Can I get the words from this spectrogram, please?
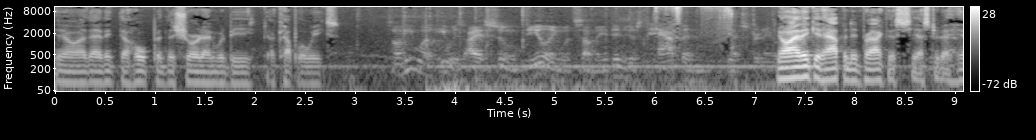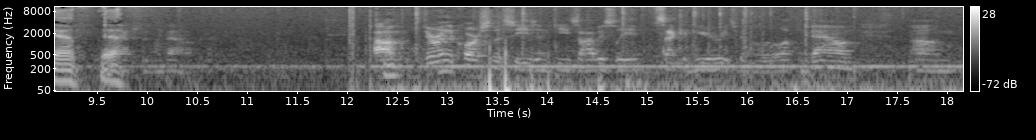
you know, I think the hope in the short end would be a couple of weeks. So he was, he was, I assume, dealing with something. It didn't just happen yesterday. No, I think it happened in practice yesterday. Yeah, yeah. Um, during the course of the season, he's obviously second year. He's been a little up and down. Um,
